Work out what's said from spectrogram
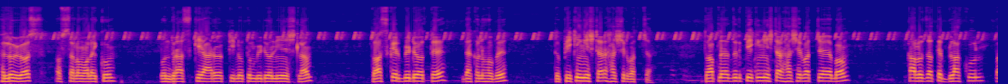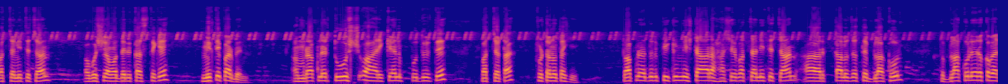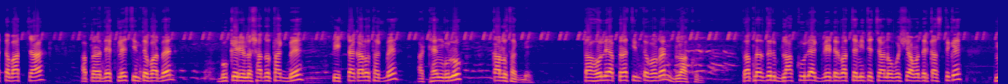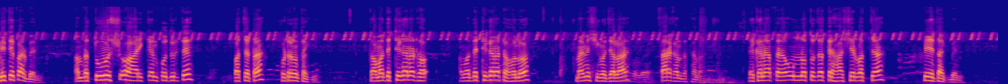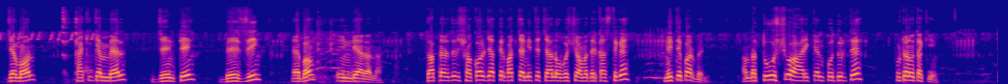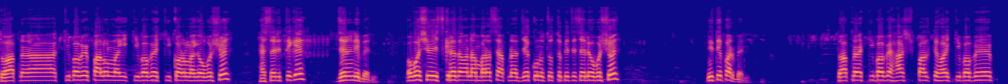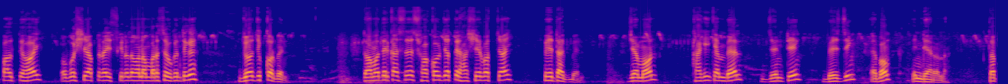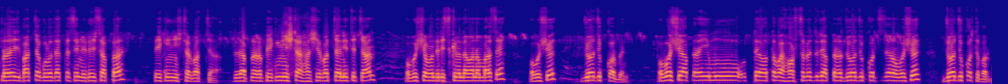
Hello বিবাস আসসালামু আলাইকুম। বন্ধুরা, আজকে আরও একটি নতুন ভিডিও নিয়ে আসলাম। তো আজকের ভিডিওতে দেখানো হবে তো পিকিং স্টার হাঁসের বাচ্চা। তো আপনারা যদি পিকিং স্টার হাঁসের বাচ্চা এবং কালো জাতের ব্লাকুল বাচ্চা নিতে চান, অবশ্যই আমাদের কাছ থেকে নিতে পারবেন। আমরা আপনার তুষ ও হারিকেন পদ্ধতিতে বাচ্চাটা ফোটানো থাকি। তো আপনারা যদি পিকিং স্টার হাঁসের বাচ্চা নিতে চান আর কালো জাতের ব্লাকুল তো ব্লাকুল এরকম একটা বাচ্চা, আপনারা দেখলে চিনতে পারবেন। বুকের ইনো সাদা থাকবে, পিঠটা কালো থাকবে, আর ঠ্যাংগুলো কালো থাকবে। তাহলে আপনারা চিনতে পারবেন ব্লাকুল তো আপনারা যদি ব্লাকুল এক গ্রেডের বাচ্চা নিতে চান, অবশ্যই আমাদের কাছ থেকে নিতে পারবেন। আমরা তুষ ও হারিকান পদ্ধতিতে বাচ্চাটা ফোটানো থাকি। তো আমাদের ঠিকানাটা আমাদের ঠিকানাটা হলো ময়মনসিংহ জেলার তারাকান্দা থানা। এখানে আপনারা উন্নত জাতের হাঁসের বাচ্চা পেয়ে থাকবেন। যেমন খাকি ক্যাম্বেল, জেন্টিং, বেজিং এবং ইন্ডিয়া রানা। তো আপনারা যদি সকল জাতের বাচ্চা নিতে চান, অবশ্যই আমাদের কাছ থেকে নিতে পারবেন। আমরা তুষ ও হারিকেন পদ্ধতিতে ফুটানো থাকি। তো আপনারা কীভাবে পালন লাগে, কীভাবে কি করা লাগে, অবশ্যই হ্যাসারির থেকে জেনে নেবেন। অবশ্যই স্ক্রিনে দেওয়া নাম্বার আছে, আপনারা যে কোনো তথ্য পেতে চাইলে অবশ্যই নিতে পারবেন। তো আপনারা কীভাবে হাঁস পালতে হয়, কীভাবে পালতে হয়, অবশ্যই আপনারা স্ক্রিনে দেওয়া নাম্বার আছে, ওখান থেকে যোগাযোগ করবেন। তো আমাদের কাছে সকল জাতের হাঁসের বাচ্চাই পেয়ে থাকবেন। যেমন খাকি ক্যাম্বেল, জেন্টিং, বেজিং এবং ইন্ডিয়া রানা। তো আপনারা এই বাচ্চাগুলো দেখতেছেন এটা হচ্ছে আপনার পেকিং স্টার বাচ্চা। যদি আপনারা পেকিং স্টার হাঁসের বাচ্চা নিতে চান, অবশ্যই আমাদের স্ক্রিনে দেওয়া নাম্বার আছে, অবশ্যই যোগাযোগ করবেন। অবশ্যই আপনারা এই মুহূর্তে অথবা হোয়াটসঅ্যাপে যদি আপনারা যোগাযোগ করতে চান, অবশ্যই যোগাযোগ করতে পারবেন।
